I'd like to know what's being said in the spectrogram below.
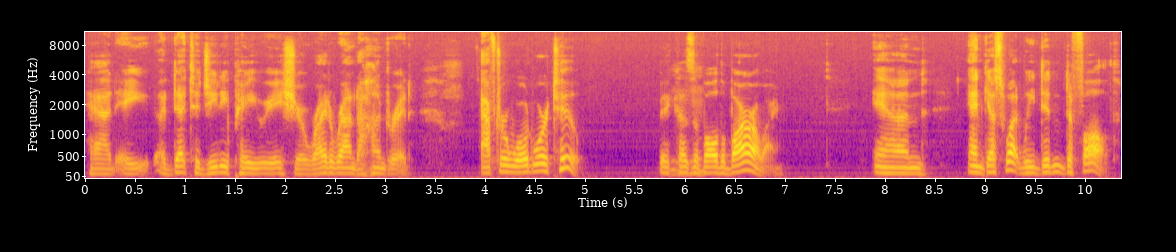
had a, a debt to GDP ratio right around 100 after World War II because mm-hmm. of all the borrowing. And and guess what? We didn't default.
